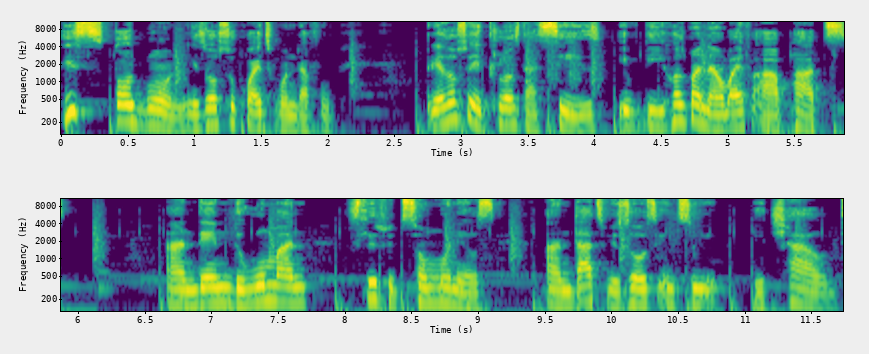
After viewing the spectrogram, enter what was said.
This third one is also quite wonderful. There's also a clause that says if the husband and wife are apart, and then the woman sleeps with someone else and that results into a child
